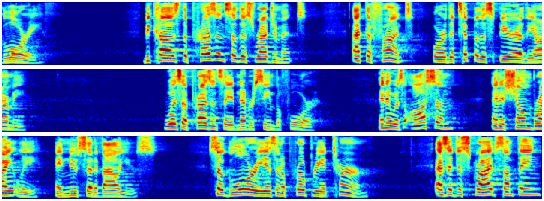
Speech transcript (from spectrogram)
glory. Because the presence of this regiment at the front or the tip of the spear of the army was a presence they had never seen before. And it was awesome and it shone brightly a new set of values. So, glory is an appropriate term as it describes something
